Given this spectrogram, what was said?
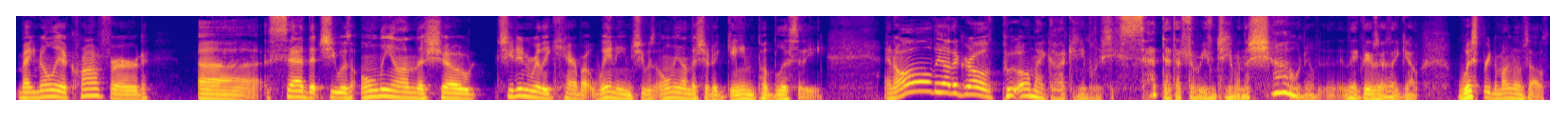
Magnolia Crawford uh, said that she was only on the show. She didn't really care about winning. She was only on the show to gain publicity. And all the other girls, oh my god, can you believe she said that? That's the reason she came on the show. Like they were like you know whispering among themselves.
